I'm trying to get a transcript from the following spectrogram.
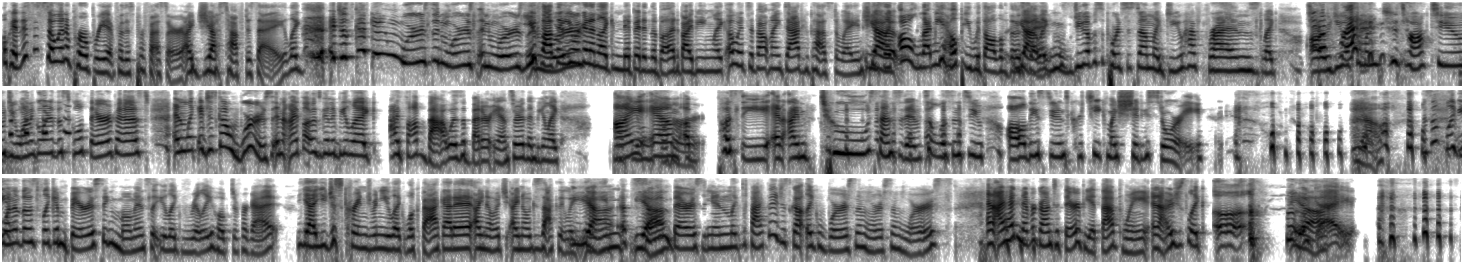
okay, this is so inappropriate for this professor. I just have to say, like, It just kept getting worse and worse and worse. you and thought that you were gonna like nip it in the bud by being like, "Oh, it's about my dad who passed away," and she's Yeah. like, "Oh, let me help you with all of those." yeah, like, do you have a support system? Like, do you have friends? Like, Do you are you have someone to talk to? Do you want to go to the school therapist? And like, it just got worse. And I thought it was gonna be like, I thought that was a better answer than being like, My I am a pussy and I'm too sensitive to listen to all these students critique my shitty story. Oh, Yeah. This is like one of those like embarrassing moments that you like really hope to forget. yeah, you just cringe when you like look back at it. I know what you, I know exactly what you yeah, mean. it's yeah. so embarrassing. And like the fact that it just got like worse and worse and worse. And I had never gone to therapy at that point, and I was just like, ugh, Yeah. okay.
